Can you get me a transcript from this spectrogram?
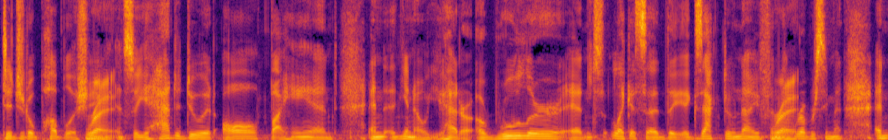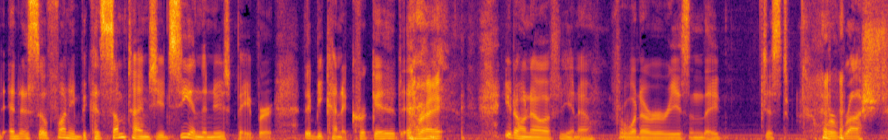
digital publishing, Right. and so you had to do it all by hand, and, and, you know you had a, a ruler and like I said, the X-Acto knife and Right. the rubber cement, and and it's so funny because sometimes you'd see in the newspaper they'd be kind of crooked, Right. you don't know if you know for whatever reason they just were rushed.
